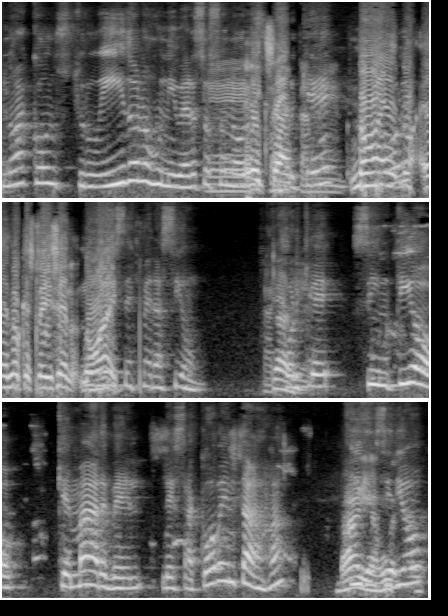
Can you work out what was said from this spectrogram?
no ha construido los universos sonoros. Exacto. No, es, es lo que estoy diciendo. No hay. Desesperación. Porque sintió que Marvel le sacó ventaja y decidió.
